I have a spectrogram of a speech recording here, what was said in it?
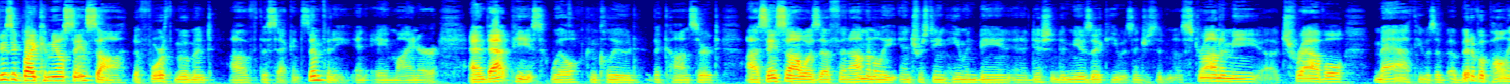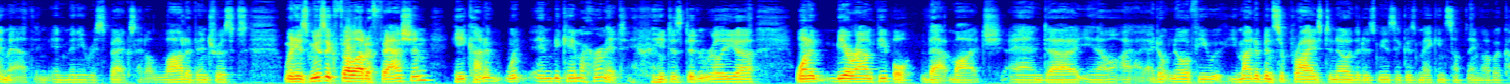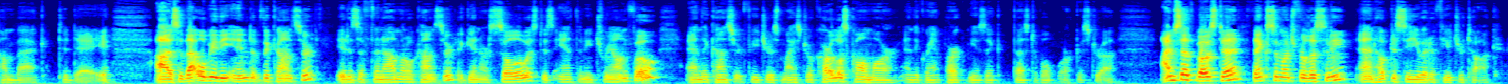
Music by Camille Saint-Saëns, the fourth movement of the Second Symphony in A minor. And that piece will conclude the concert. Uh, Saint-Saëns was a phenomenally interesting human being. In addition to music, he was interested in astronomy, uh, travel, math. He was a, a bit of a polymath in, in many respects, had a lot of interests. When his music fell out of fashion, he kind of went and became a hermit. He just didn't really uh, want to be around people that much. And, uh, you know, I, I, don't know if he, you might have been surprised to know that his music is making something of a comeback today. Uh, so that will be the end of the concert. It is a phenomenal concert. Again, our soloist is Anthony Trionfo, and the concert features Maestro Carlos Kalmar and the Grant Park Music Festival Orchestra. I'm Seth Boustead. Thanks so much for listening, and hope to see you at a future talk.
